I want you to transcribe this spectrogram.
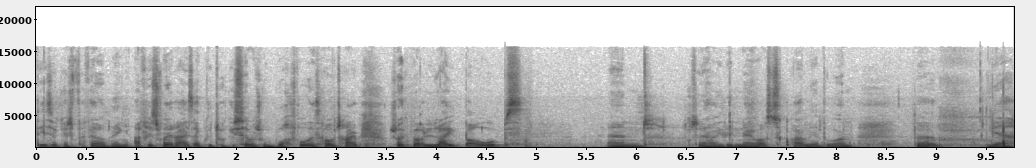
these are good for filming. I've just realised I've been talking so much waffle this whole time. I'm talking about light bulbs and I don't even know what to talk about in the other one. But yeah,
